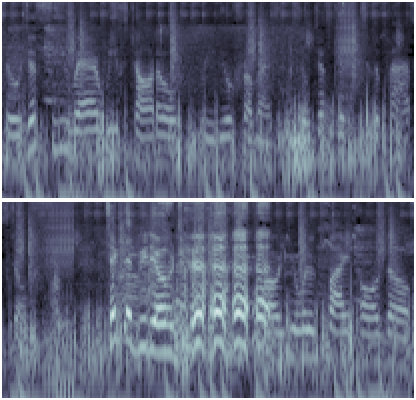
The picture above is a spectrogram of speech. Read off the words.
So just see where we start our video from actually. So just get to the past of Check that video out. so you will find all the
